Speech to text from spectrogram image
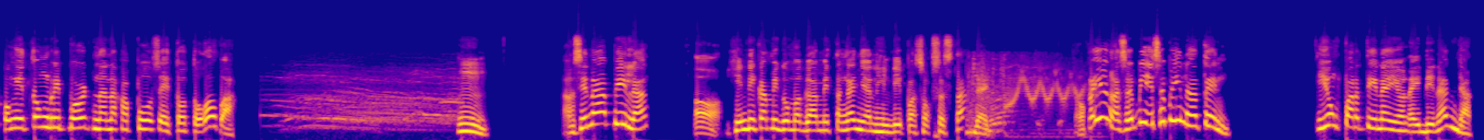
kung itong report na nakapost ay totoo ba. Hmm. Ang sinabi lang, Oh, hindi kami gumagamit ng ganyan, hindi pasok sa standard. O kaya nga, sabi, sabihin natin, yung party na yun ay dinagdak.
